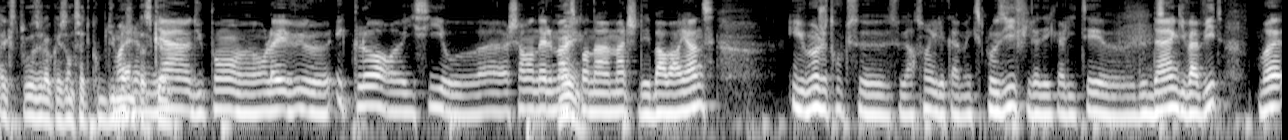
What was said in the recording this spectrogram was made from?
exploser l'occasion de cette Coupe du Monde parce bien Dupont, euh, on l'avait vu euh, éclore ici au, à Chavandelmas pendant un match des Barbarians moi, je trouve que ce, garçon, il est quand même explosif, il a des qualités euh, de dingue, il va vite. Moi,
